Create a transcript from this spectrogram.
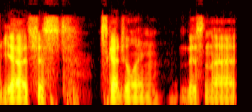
yeah, it's just scheduling this and that.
